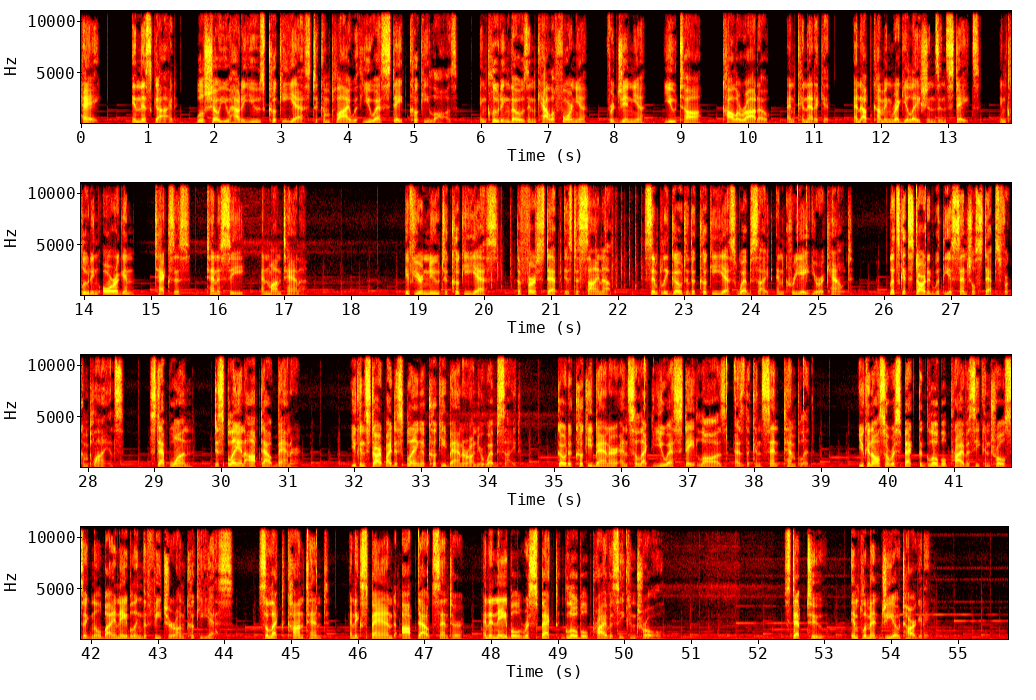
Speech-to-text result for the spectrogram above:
Hey, in this guide, we'll show you how to use CookieYes to comply with U.S. state cookie laws, including those in California, Virginia, Utah, Colorado, and Connecticut, and upcoming regulations in states, including Oregon, Texas, Tennessee, and Montana. If you're new to CookieYes, the first step is to sign up. Simply go to the CookieYes website and create your account. Let's get started with the essential steps for compliance. Step 1. Display an opt-out banner. You can start by displaying a cookie banner on your website. Go to Cookie Banner and select U.S. state laws as the consent template. You can also respect the global privacy control signal by enabling the feature on CookieYes. Select Content and expand Opt-out Center and enable Respect Global Privacy Control. Step 2. Implement geo-targeting.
